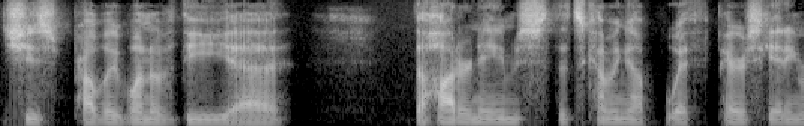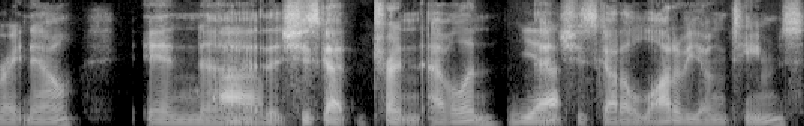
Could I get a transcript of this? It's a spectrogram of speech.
she's probably one of the uh, the hotter names that's coming up with pair skating right now. In uh, Um, she's got Trenton Evelyn, Yeah. and she's got a lot of young teams.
